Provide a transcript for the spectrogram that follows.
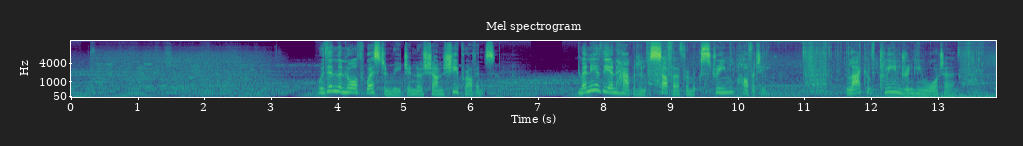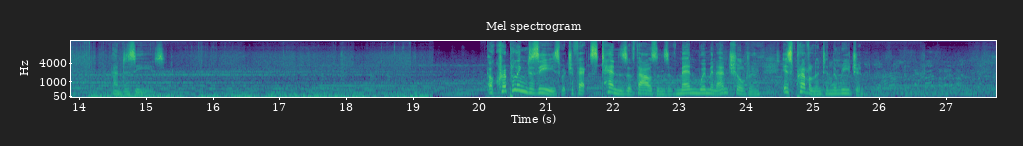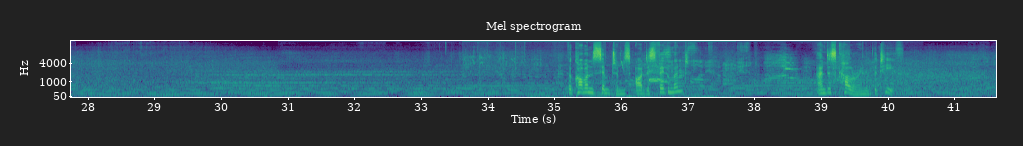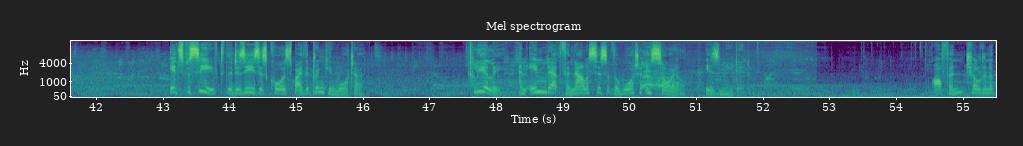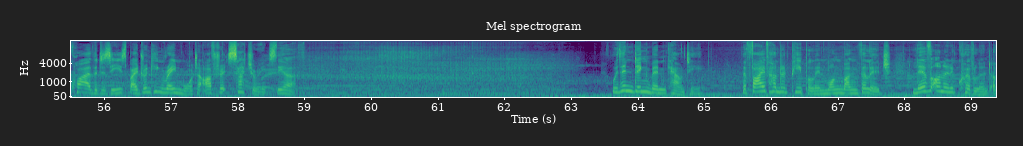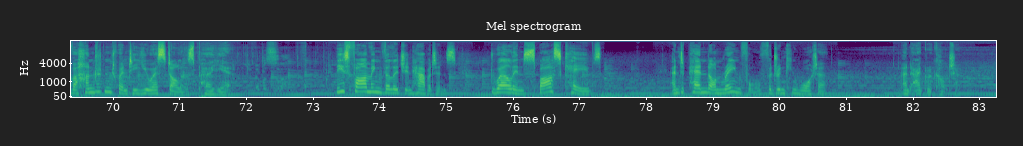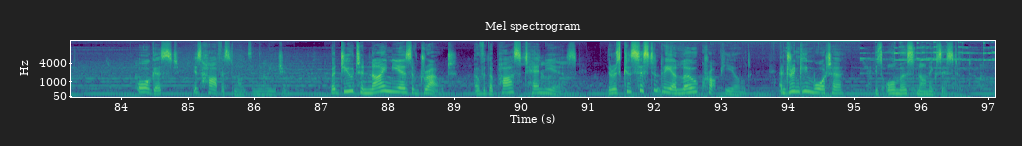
Within the northwestern region of Shanxi province, many of the inhabitants suffer from extreme poverty, lack of clean drinking water, and disease. A crippling disease which affects tens of thousands of men, women, and children is prevalent in the region. The common symptoms are disfigurement and discoloring of the teeth. It's perceived the disease is caused by the drinking water Clearly, an in-depth analysis of the water and soil is needed. Often, children acquire the disease by drinking rainwater after it saturates the earth. Within Dingbian County, the 500 people in Wangbang village live on an equivalent of 120 US dollars per year. These farming village inhabitants dwell in sparse caves and depend on rainfall for drinking water and agriculture. August is harvest month in the region, but due to nine years of drought over the past 10 years, there is consistently a low crop yield, and drinking water is almost non existent.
